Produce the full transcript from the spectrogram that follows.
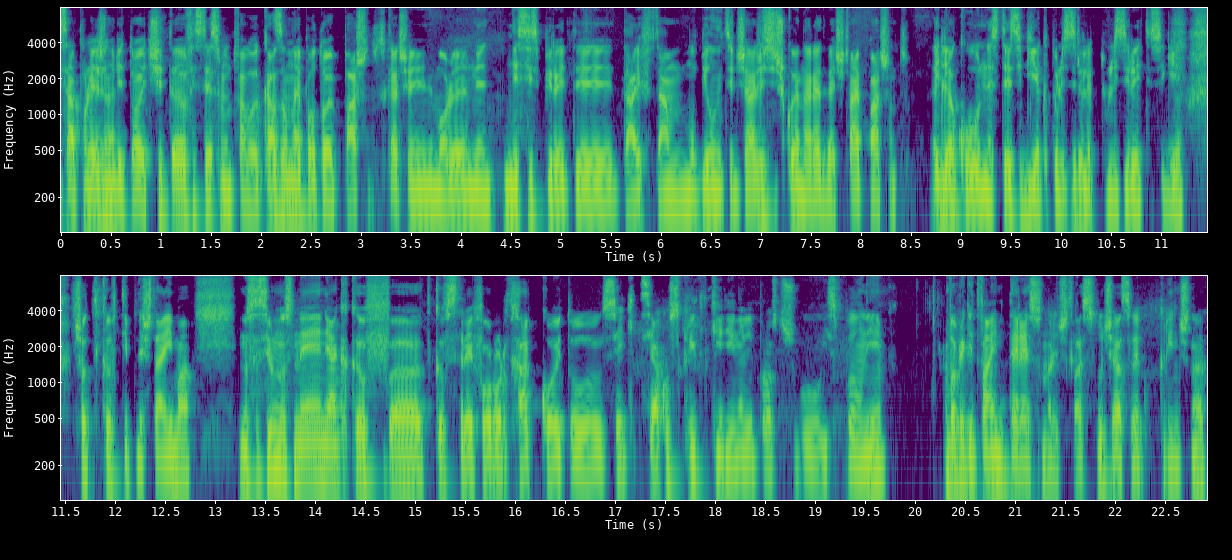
сега, понеже нали, той е читав, естествено това го е казал на Apple, той е пашното. Така че не, моля, не, не си спирайте дай, там мобилните джаджи, всичко е наред вече. Това е пачното. Или ако не сте си ги актуализирали, актуализирайте си ги, защото такъв тип неща има. Но със сигурност не е някакъв а, такъв straightforward хак, който всеки, всяко скрипт киди нали, просто ще го изпълни. Въпреки това е интересно, нали, че това се случи. Аз леко кринчнах.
